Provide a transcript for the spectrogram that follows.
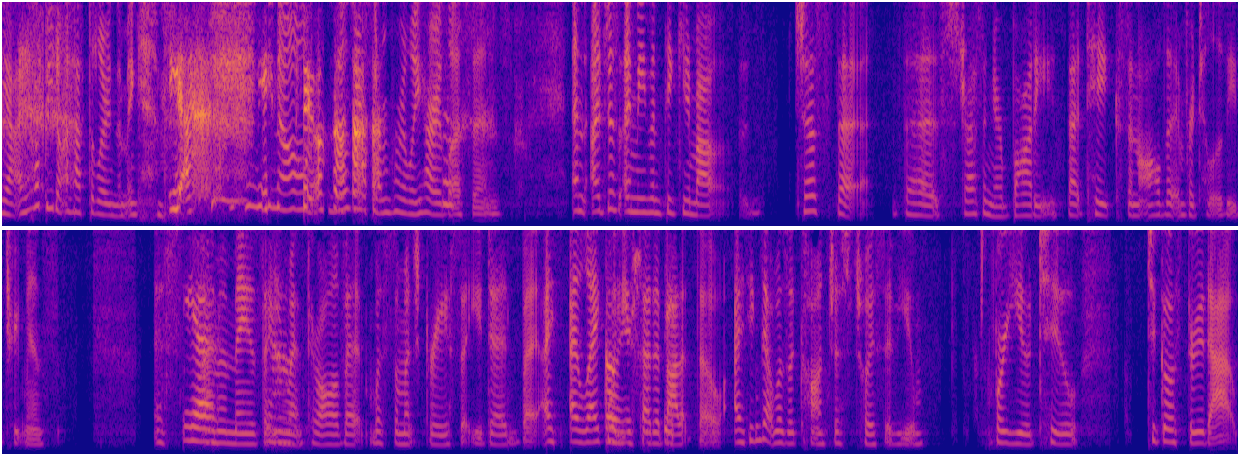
yeah, I hope you don't have to learn them again. Yeah. you know, those are some really hard lessons. And I just I'm even thinking about just the the stress in your body that takes and all the infertility treatments. It's, yeah. I'm amazed that yeah. you went through all of it with so much grace that you did. But I I like oh, what oh, you said about it though. I think that was a conscious choice of you for you to to go through that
